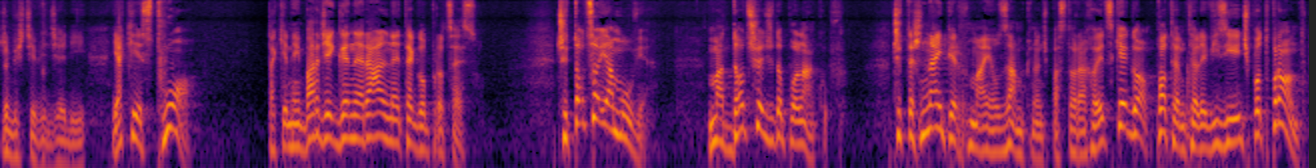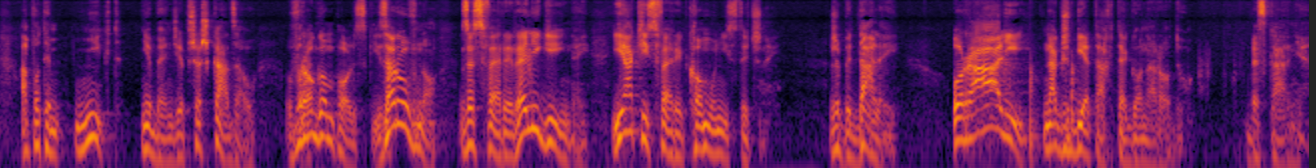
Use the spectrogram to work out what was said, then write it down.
żebyście wiedzieli, jakie jest tło, takie najbardziej generalne tego procesu. Czy to, co ja mówię, ma dotrzeć do Polaków? Czy też najpierw mają zamknąć pastora Chojeckiego, potem telewizję idź pod prąd, a potem nikt nie będzie przeszkadzał wrogom Polski, zarówno ze sfery religijnej, jak i sfery komunistycznej, żeby dalej orali na grzbietach tego narodu bezkarnie.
